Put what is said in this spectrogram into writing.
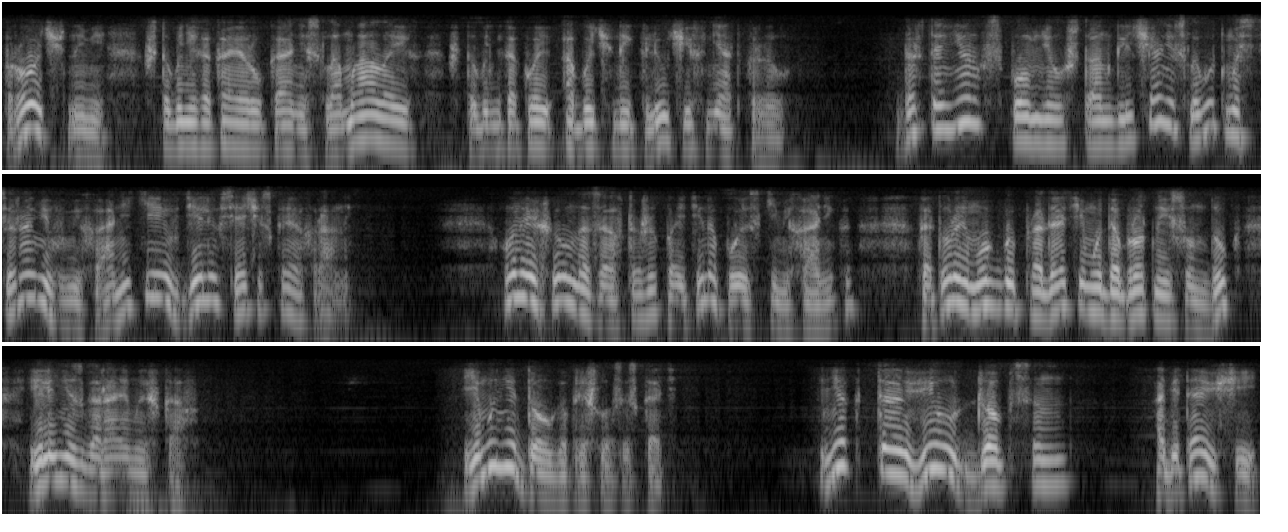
прочными, чтобы никакая рука не сломала их, чтобы никакой обычный ключ их не открыл. Д'Артаньян вспомнил, что англичане слывут мастерами в механике и в деле всяческой охраны. Он решил на завтра же пойти на поиски механика, который мог бы продать ему добротный сундук или несгораемый шкаф. Ему недолго пришлось искать. Некто Вилл Джобсон, обитающий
